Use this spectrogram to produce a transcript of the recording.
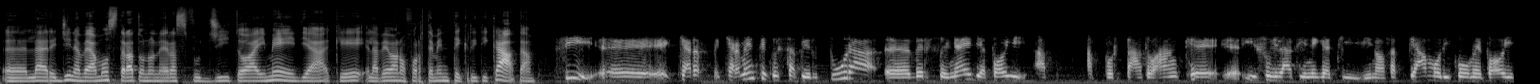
eh, la regina aveva mostrato non era sfuggito ai media che l'avevano fortemente criticata. Sì, eh, chiar- chiaramente questa apertura eh, verso i media poi ha ha portato anche eh, i suoi lati negativi. No? Sappiamo di come poi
